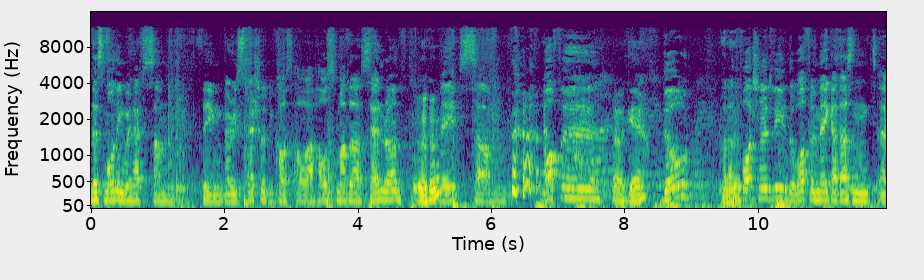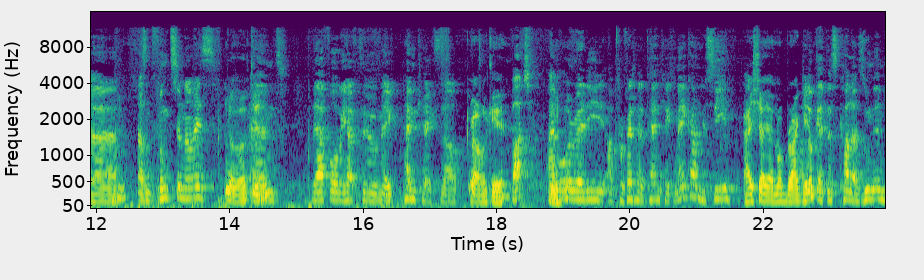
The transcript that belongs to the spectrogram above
This morning we have something very special because our house mother Sandra mm -hmm. made some waffle okay. dough. But Mm -hmm. unfortunately, the waffle maker doesn't uh, doesn't functionize, Oh, okay. and therefore we have to make pancakes now. Oh, okay. But I'm Mhm. already a professional pancake maker. You see, Aisha, you're not bragging. look at this color. Zoom in.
